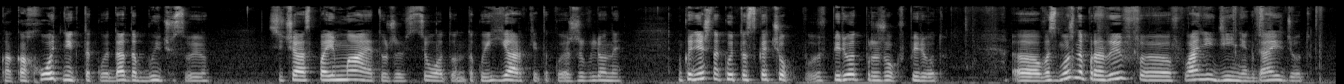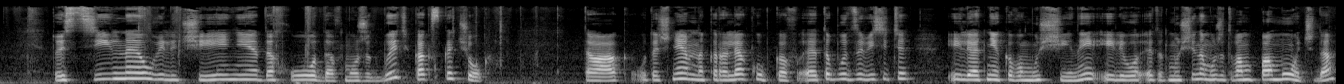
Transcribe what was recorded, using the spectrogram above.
как охотник такой, да, добычу свою. Сейчас поймает уже все, вот он такой яркий, такой оживленный. Ну, конечно, какой-то скачок вперед, прыжок вперед. Э, возможно, прорыв э, в плане денег, да, идет. То есть сильное увеличение доходов может быть, как скачок. Так, уточняем на короля кубков. Это будет зависеть или от некого мужчины, или этот мужчина может вам помочь, да?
